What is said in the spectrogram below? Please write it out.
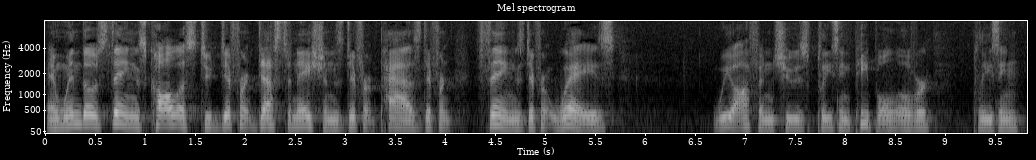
And when those things call us to different destinations, different paths, different things, different ways, we often choose pleasing people over pleasing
